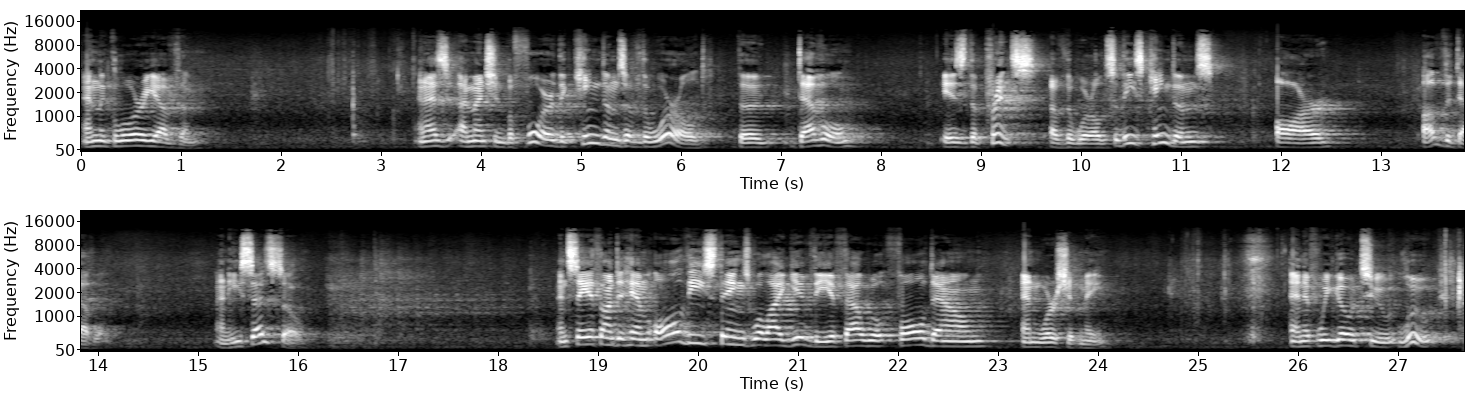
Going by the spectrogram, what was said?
and the glory of them. And as I mentioned before, the kingdoms of the world, the devil is the prince of the world. So these kingdoms are of the devil. And he says so. And saith unto him, All these things will I give thee if thou wilt fall down and worship me. And if we go to Luke,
